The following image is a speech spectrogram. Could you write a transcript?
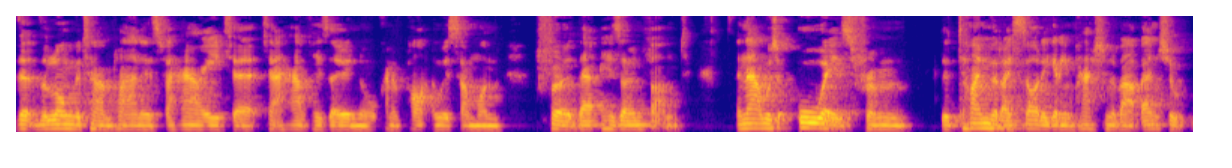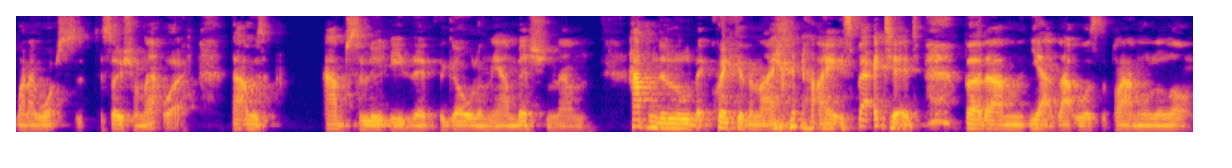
that the longer term plan is for Harry to to have his own or kind of partner with someone for that his own fund, and that was always from the time that I started getting passionate about venture when I watched the social network, that was absolutely the, the goal and the ambition. Um, happened a little bit quicker than I, I expected, but um, yeah, that was the plan all along.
